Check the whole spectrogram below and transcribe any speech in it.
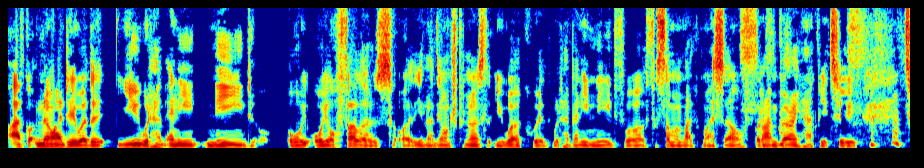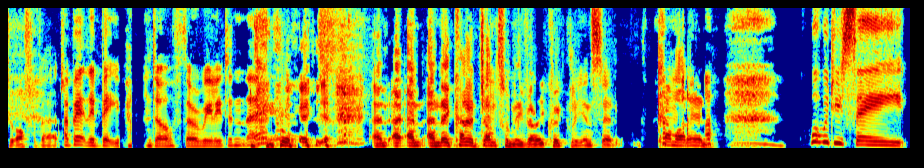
I've got no idea whether you would have any need or, or your fellows or you know the entrepreneurs that you work with would have any need for for someone like myself but i'm very happy to to offer that. I bet they bit your hand off though really didn't they? Yeah. and, and and they kind of jumped on me very quickly and said come on in. What would you say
